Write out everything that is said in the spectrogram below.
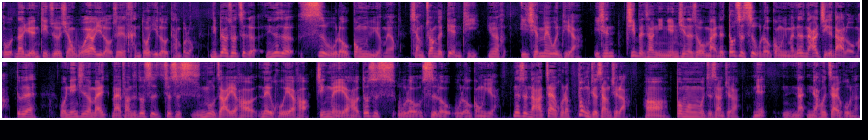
我那原地主就希望我要一楼，所以很多一楼谈不拢。你不要说这个，你那个四五楼公寓有没有想装个电梯？因为以前没问题啊，以前基本上你年轻的时候买的都是四五楼公寓嘛，那哪有几个大楼嘛，对不对？我年轻时候买买房子都是就是木栅也好，内湖也好，景美也好，都是五楼四楼五楼公寓啊。那时候哪在乎呢？蹦就上去了，哦，蹦蹦蹦就上去了，你。哪哪会在乎呢？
